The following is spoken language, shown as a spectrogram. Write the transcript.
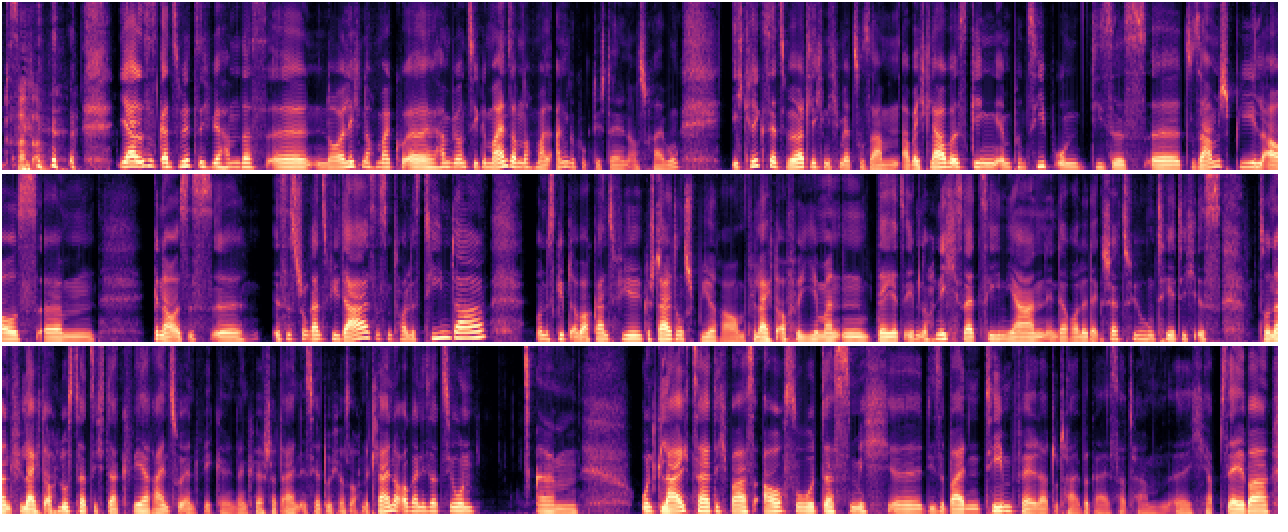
interessant an. ja, das ist ganz witzig. Wir haben das äh, neulich nochmal, äh, haben wir uns die gemeinsam nochmal angeguckt, die Stellenausschreibung. Ich krieg's jetzt wörtlich nicht mehr zusammen, aber ich glaube, es ging im Prinzip um dieses äh, Zusammenspiel aus, ähm, genau, es ist, äh, es ist schon ganz viel da, es ist ein tolles Team da. Und es gibt aber auch ganz viel Gestaltungsspielraum. Vielleicht auch für jemanden, der jetzt eben noch nicht seit zehn Jahren in der Rolle der Geschäftsführung tätig ist, sondern vielleicht auch Lust hat, sich da quer reinzuentwickeln. Denn Querstadt ein ist ja durchaus auch eine kleine Organisation. Ähm, und gleichzeitig war es auch so, dass mich äh, diese beiden Themenfelder total begeistert haben. Äh, ich habe selber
